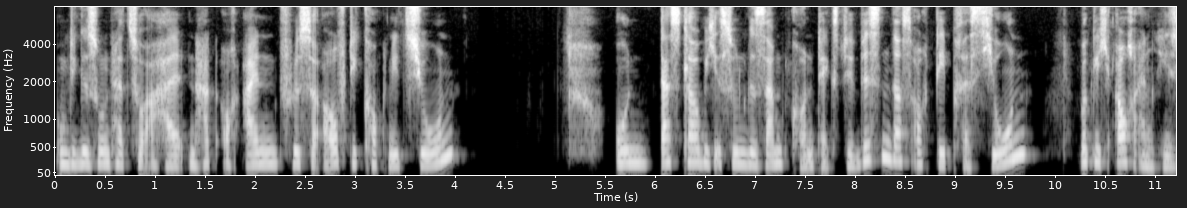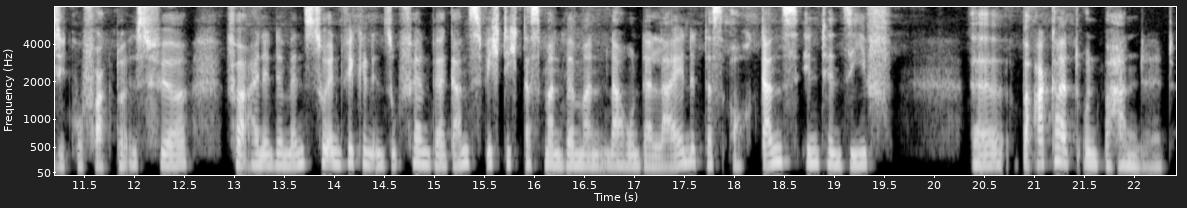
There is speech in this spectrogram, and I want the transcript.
um die Gesundheit zu erhalten, hat auch Einflüsse auf die Kognition. Und das, glaube ich, ist so ein Gesamtkontext. Wir wissen, dass auch Depression wirklich auch ein Risikofaktor ist für, für eine Demenz zu entwickeln. Insofern wäre ganz wichtig, dass man, wenn man darunter leidet, das auch ganz intensiv äh, beackert und behandelt.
